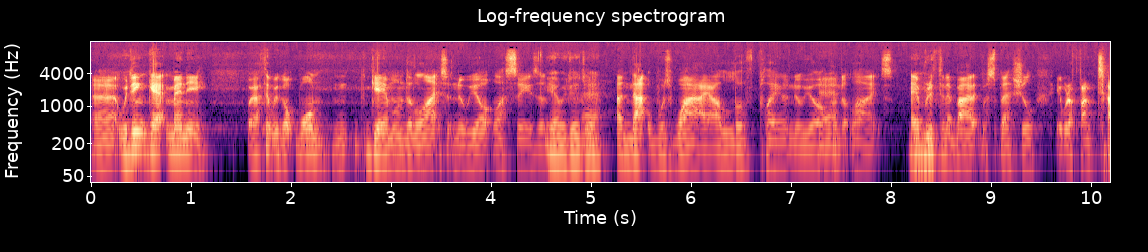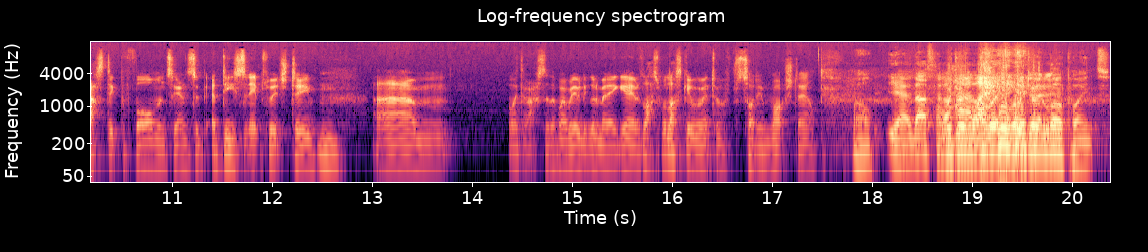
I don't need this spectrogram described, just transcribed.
yeah. Uh, we didn't get many. Well, I think we got one game under the lights at New York last season. yeah, we did. Yeah. And that was why I love playing at New York Yeah. under lights. Mm-hmm. Everything about it was special. It was a fantastic performance against a, a decent Ipswich team. Mm. Um, well, they're actually we didn't go to many games. Last well, last game we went to Sodding Rochdale. Well, Yeah, that's the we're doing, highlight. we're, we're doing low points.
